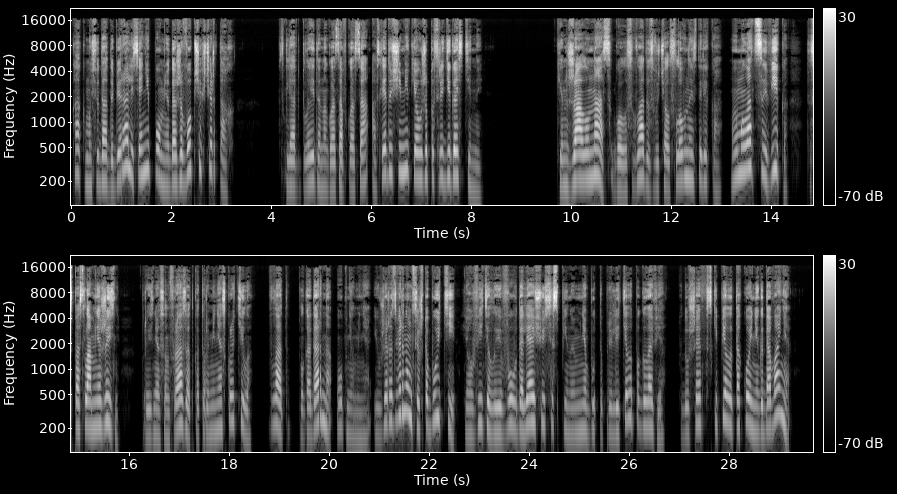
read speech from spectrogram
Как мы сюда добирались, я не помню, даже в общих чертах. Взгляд Блейдена глаза в глаза, а в следующий миг я уже посреди гостиной. «Кинжал у нас!» — голос Влада звучал словно издалека. «Мы молодцы, Вика! Ты спасла мне жизнь!» — произнес он фразу, от которой меня скрутило. Влад благодарно обнял меня и уже развернулся, чтобы уйти. Я увидела его удаляющуюся спину, и мне будто прилетело по голове. В душе вскипело такое негодование,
